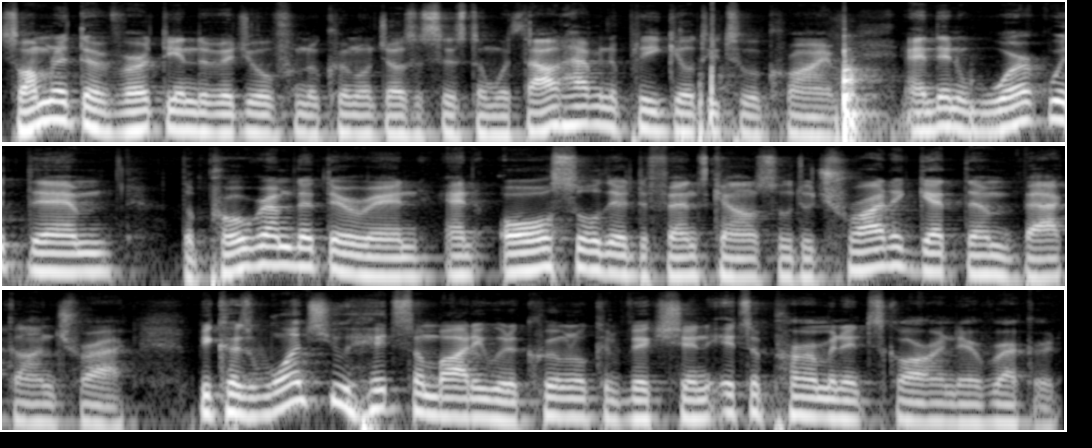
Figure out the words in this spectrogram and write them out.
So I'm going to divert the individual from the criminal justice system without having to plead guilty to a crime, and then work with them, the program that they're in, and also their defense counsel to try to get them back on track. Because once you hit somebody with a criminal conviction, it's a permanent scar on their record,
